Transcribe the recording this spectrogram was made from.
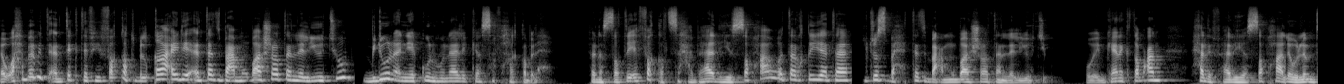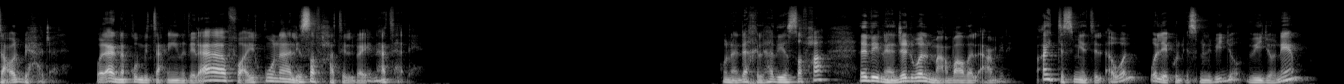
لو أحببت أن تكتفي فقط بالقاعدة أن تتبع مباشرة لليوتيوب بدون أن يكون هنالك صفحة قبلها. فنستطيع فقط سحب هذه الصفحة وترقيتها لتصبح تتبع مباشرة لليوتيوب. وبإمكانك طبعا حذف هذه الصفحة لو لم تعد بحاجتها والآن نقوم بتعيين غلاف وأيقونة لصفحة البيانات هذه. هنا داخل هذه الصفحة لدينا جدول مع بعض الأعمدة. أعيد تسمية الأول وليكن اسم الفيديو فيديو نيم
